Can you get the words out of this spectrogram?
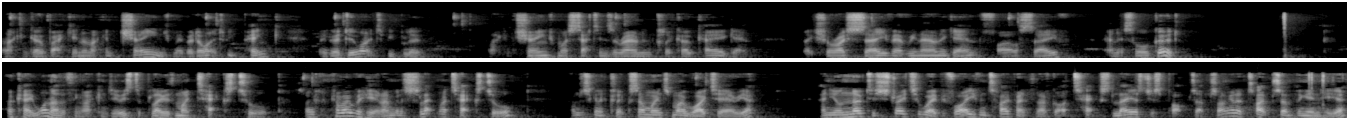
And I can go back in and I can change. Maybe I don't want it to be pink. Maybe I do want it to be blue. I can change my settings around and click OK again. Make sure I save every now and again, file save, and it's all good. Okay, one other thing I can do is to play with my text tool. So I'm going to come over here and I'm going to select my text tool. I'm just going to click somewhere into my white area and you'll notice straight away before I even type anything I've got a text layers just popped up. So I'm going to type something in here,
